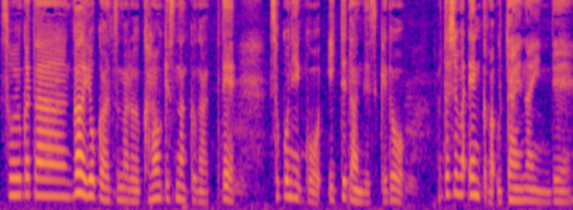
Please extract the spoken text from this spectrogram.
そういう方がよく集まるカラオケスナックがあってそこにこう行ってたんですけど私は演歌が歌えないんで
